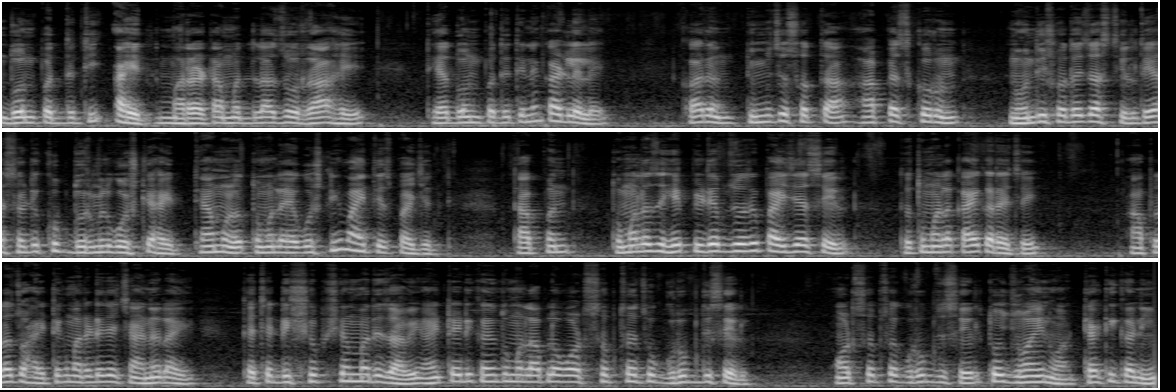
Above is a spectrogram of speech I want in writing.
दोन पद्धती आहेत. मराठामधला जो रा आहे ते या दोन पद्धतीने काढलेला आहे. कारण तुम्ही जर स्वतः अभ्यास करून नोंदी शोधायच्या असतील तर यासाठी खूप दुर्मिळ गोष्टी आहेत. त्यामुळं तुम्हाला या गोष्टी माहितीच पाहिजेत. तर आपण तुम्हाला जर हे पी डी एफ जरी पाहिजे असेल तर तुम्हाला काय करायचं आहे आपला जो हायटेक मराठीचा चॅनल आहे त्याच्या डिस्क्रिप्शनमध्ये जावे आणि त्या ठिकाणी तुम्हाला आपला व्हॉट्सअपचा जो ग्रुप दिसेल व्हॉट्सअपचा ग्रुप दिसेल तो जॉईन व्हा. त्या ठिकाणी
